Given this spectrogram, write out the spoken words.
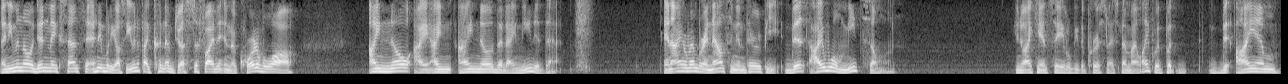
And even though it didn't make sense to anybody else, even if I couldn't have justified it in a court of law, I know I, I, I know that I needed that. And I remember announcing in therapy that I will meet someone. You know, I can't say it'll be the person I spend my life with, but th- I am,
